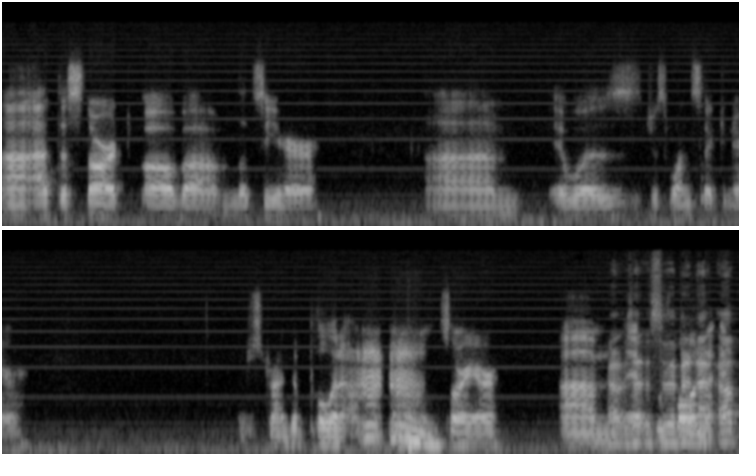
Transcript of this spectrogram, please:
uh, at the start of um, let's see here. Um, it was just one second here. I'm just trying to pull it out sorry here um, oh, that, so better not, oh,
